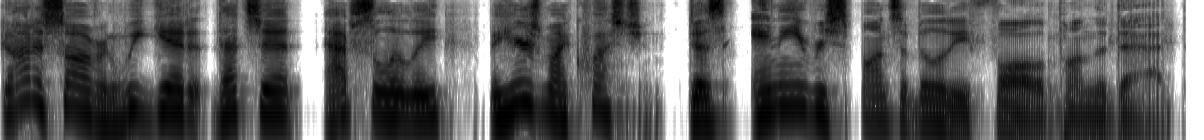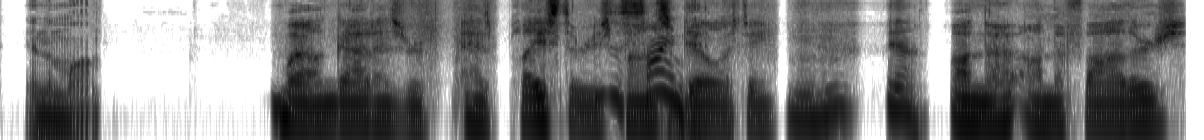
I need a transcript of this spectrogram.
God is sovereign. We get it. That's it. Absolutely. But here's my question Does any responsibility fall upon the dad and the mom? Well, God has re- has placed the He's assigned it. responsibility Mm-hmm. Yeah. on the on the fathers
